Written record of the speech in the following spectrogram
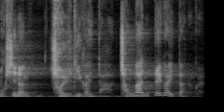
묵시는 절기가 있다. 정한 때가 있다는 거예요.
